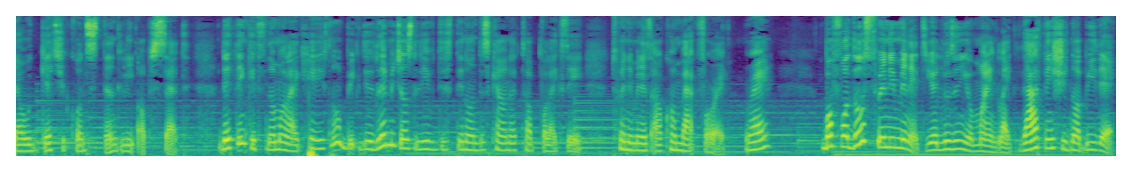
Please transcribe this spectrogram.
that will get you constantly upset. They think it's normal, like, hey, it's no big deal. Let me just leave this thing on this countertop for like, say, 20 minutes. I'll come back for it, right? But for those 20 minutes, you're losing your mind. Like that thing should not be there.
